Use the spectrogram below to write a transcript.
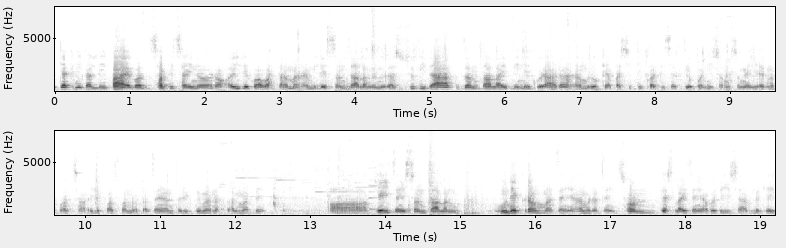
टेक्निकल्ली भाइबल छ कि छैन र अहिलेको अवस्थामा हामीले सञ्चालन गरेर सुविधा जनतालाई दिने कुरा र हाम्रो क्यापासिटी कति छ त्यो पनि सँगसँगै हेर्नुपर्छ। अहिले पचपन्नवटा चाहिँ आन्तरिक विमानस्थलमध्ये केही चाहिँ सञ्चालन हुने क्रममा चाहिँ हाम्रो चाहिँ छन्। त्यसलाई चाहिँ अब हिसाबले केही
